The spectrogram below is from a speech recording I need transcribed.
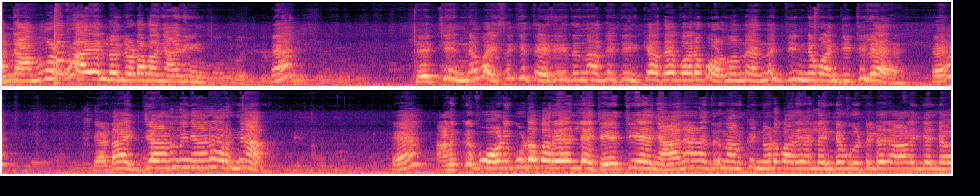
എന്റെ അമ്മയുടെ പ്രായമല്ലോടാ ഞാൻ ഏ ചേച്ചി എന്നെ പൈസക്ക് തരീതെന്ന് പറഞ്ഞിട്ട് എനിക്ക് അതേപോലെ കുറഞ്ഞു എന്ന് ചിന്നെ വഞ്ചിച്ചില്ലേ ഏ എടാ അജ്ജാണെന്ന് ഞാൻ അറിഞ്ഞ ഏ അനക്ക് ഫോണിൽ കൂടെ പറയാനല്ലേ ചേച്ചിയെ ഞാനാണിത് അനക്ക് എന്നോട് പറയാനല്ലേ എന്റെ വീട്ടിൽ ഒരാളില്ലല്ലോ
